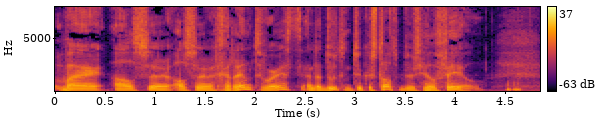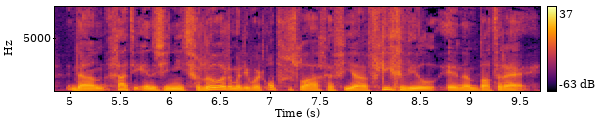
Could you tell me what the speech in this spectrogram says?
Waar als er, als er geremd wordt, en dat doet natuurlijk een stadsbus heel veel... dan gaat die energie niet verloren, maar die wordt opgeslagen via een vliegenwiel in een batterij.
